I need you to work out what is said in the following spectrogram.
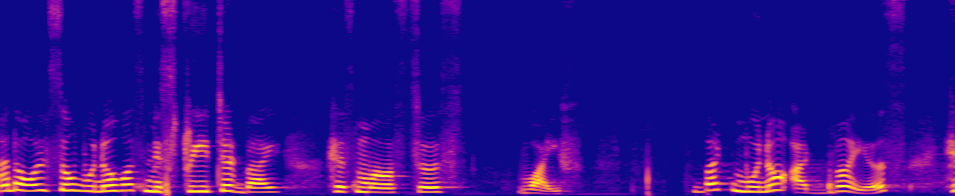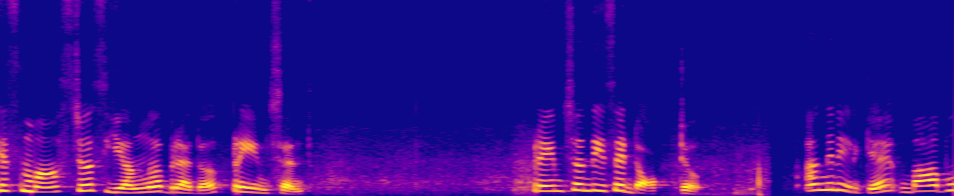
And also Munoo was mistreated by his master's wife but Munoo admires his master's younger brother Premchand Premchand is a doctor അങ്ങനെ ഇരിക്കെ ബാബു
